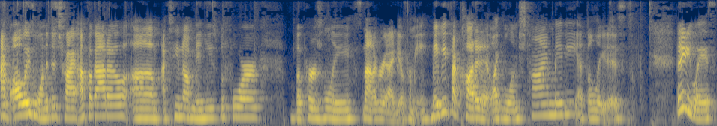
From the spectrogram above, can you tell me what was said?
I've always wanted to try affogato. Um, I've seen it on menus before, but personally, it's not a great idea for me. Maybe if I caught it at like lunchtime, maybe at the latest. But anyways,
